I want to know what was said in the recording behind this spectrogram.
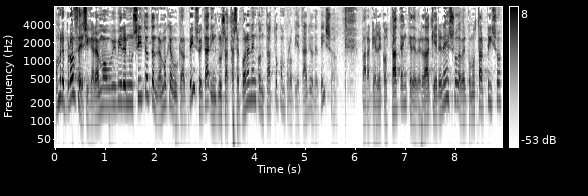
Hombre, profe, si queremos vivir en un sitio tendremos que buscar piso y tal. Incluso hasta se ponen en contacto con propietarios de pisos para que le constaten que de verdad quieren eso, de ver cómo está el piso.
